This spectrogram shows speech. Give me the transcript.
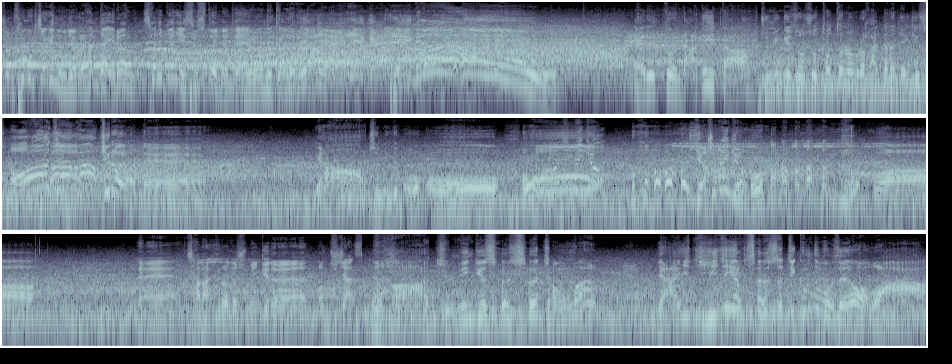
좀 소극적인 운영을 한다 이런 선입견이 있을 수도 있는데 그러니까요. 아니에요. 에릭, 에릭입니다. 에릭. 에릭도 나도 있다. 주민규 선수 토트넘으로 간다는 얘기 있습니다. 어, 잠깐만. 길어요. 네. 야, 주민규. 오, 오, 오, 오, 주민규. 야. 주민규. 와. 네, 잡아 끌어도 주민규는 멈추지 않습니다. 아, 주민규 선수 정말. 야, 이 이재혁 선수 지금도 보세요. 와,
